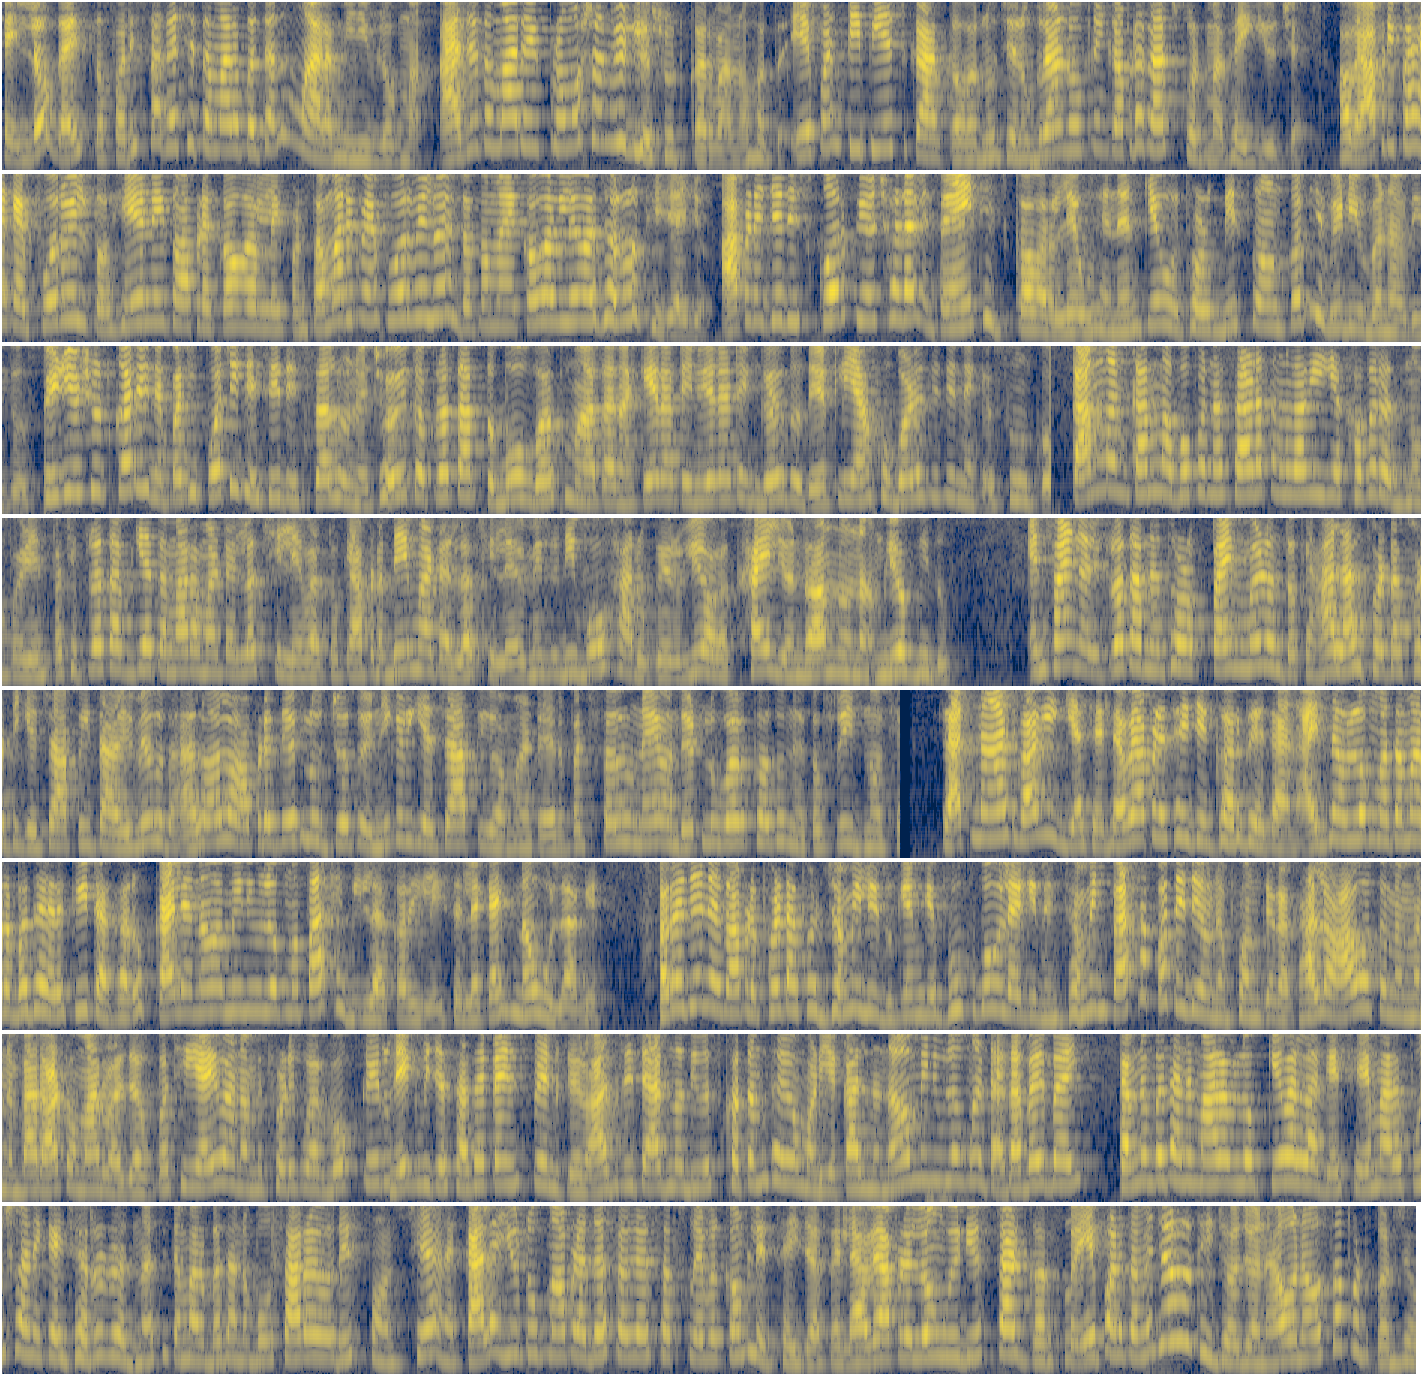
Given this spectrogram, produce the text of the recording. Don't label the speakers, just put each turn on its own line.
Hello guys તો ફરી સ્વાગત છે તમારા બધાનું મારા મિની વ્લોગમાં આજે તો મારે એક પ્રમોશન વીડિયો શૂટ કરવાનો હતો. એ પણ ટીપીએચ કાર કવરનું જેનું ગ્રાન્ડ ઓપનિંગ આપણા રાજકોટમાં થઈ ગયું છે. હવે આપણી પાસે કાંઈ ફોર વ્હીલ તો હે નહીં તો આપણે કવર લઈ, પણ તમારી પાસે ફોર વ્હીલ હોય ને તો તમે કવર લેવા જરૂરથી જજો. આપણે જેથી સ્કોર્પિયો છોડાવીને તો અહીંથી જ કવર લેવું છે. ને કેવું, થોડુંક ડિસ્કાઉન્ટ કરી વીડિયો બનાવી દીધો. વીડિયો શૂટ કરીને પછી પહોંચી ગઈ સીધી સલૂને જોયું તો પ્રતાપ તો બહુ વર્કમાં હતા ના કેરાટીન વેરાટીન ગયું હતું એટલી આંખું બળતી હતી ને કે શું કહું. કામમાં ને કામમાં બપોરના સાડા ત્રણ વાગી ગયા ખબર જ ન પડી. અને પછી પ્રતાપ ગયા તા મારા માટે લચ્છી લેવા. તો કે આપણે બે માટે લચ્છી લેવા. મેં કીધું બહુ સારું કર્યું. લ્યો, હવે ખાઈ લ્યો અને રામનું નામ લ્યો, કીધું. એન્ડ ફાઇનલી પ્રતાપને થોડોક ટાઈમ મળ્યો ને તો કે, હાલ હાલ, ફટાફટી કે ચા પીતા આવી મેં કીધું, હાલો હાલો, આપણે તો એટલું જ જોતું નીકળી ગયા ચા પીવા માટે. અને પછી સલૂન આવ્યો તો એટલું વર્ક હતું ને તો ફ્રી જ ન થયા. રાતના આઠ વાગી ગયા છે એટલે હવે આપણે થઈ જઈએ ઘર ભેગા આજના વ્લોગમાં તમારા બધા કીટા કરું. કાલે નવા મિની વ્લોગમાં પાછી બિલા કરી લઈશ એટલે કંઈક નવું લાગે. ઘરે જઈને તો આપણે ફટાફટ જમી લીધું. કેમ કે ભૂખ બહુ લાગી હતી જમીન પાછા પતિ દેવને ફોન કર્યો હાલો, આવો તમે મને બાર આટો મારવા જાવ. પછી આવ્યા ને અમે થોડીક વાર વોક કર્યું એકબીજા સાથે ટાઈમ સ્પેન્ડ કર્યો. આજ રીતે આજનો દિવસ ખતમ થયો. મળીએ કાલના નવા મિની વ્લોગમાં ટાટા બાય બાય તમને બધાને મારા વ્લોગ કેવા લાગે છે એ મારે પૂછવાની કઈ જરૂર જ નથી. તમારા બધાનો બહુ સારો એવો રિસ્પોન્સ છે અને કાલે યુટ્યુબમાં આપણે દસ હજાર સબસ્ક્રાઈબર કમ્પ્લીટ થઈ જશે. એટલે હવે આપણે લોંગ વીડિયો સ્ટાર્ટ કરશું. એ પણ તમે જરૂરથી જોજો અને આવો નવો સપોર્ટ કરજો.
